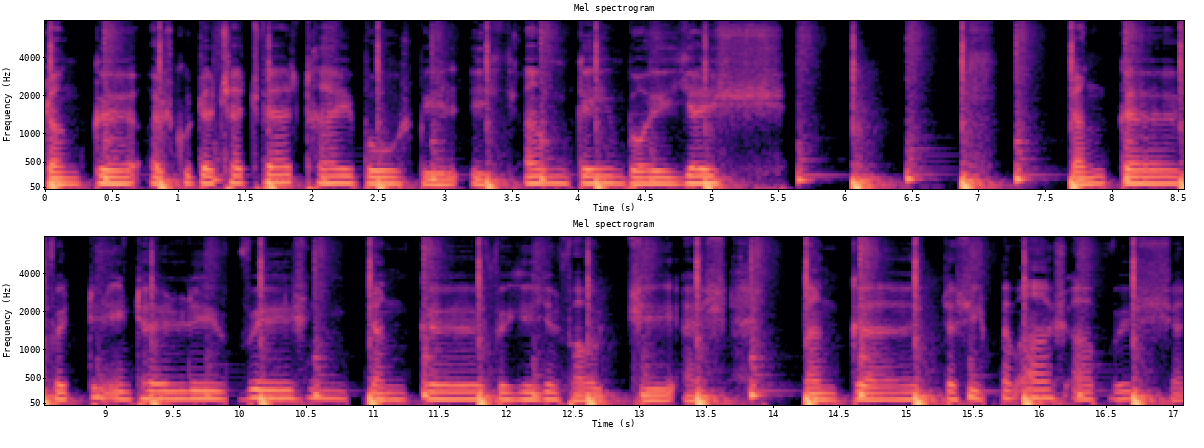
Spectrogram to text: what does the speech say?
Danke, als guter Zeitvertreiber spiel ich am Game Boy Yes. Für den Intellivision, danke für jeden VCS. Danke, dass ich beim Arsch abwischen.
